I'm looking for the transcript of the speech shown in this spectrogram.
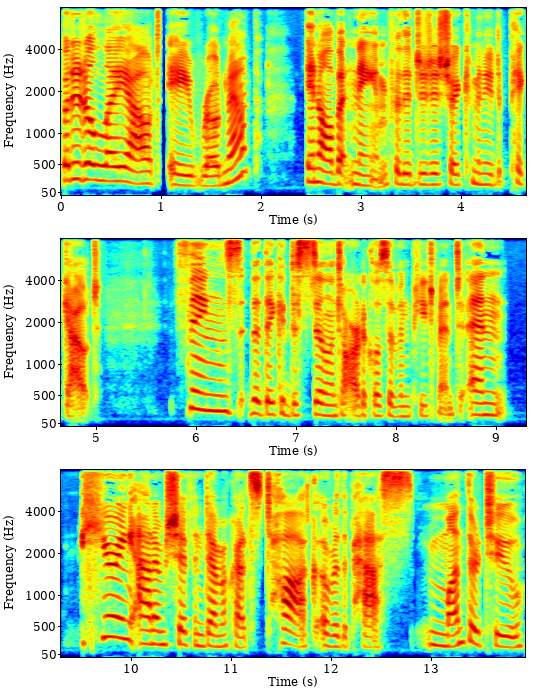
But it'll lay out a roadmap in all but name for the Judiciary Committee to pick out things that they could distill into articles of impeachment. And hearing Adam Schiff and Democrats talk over the past month or two,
